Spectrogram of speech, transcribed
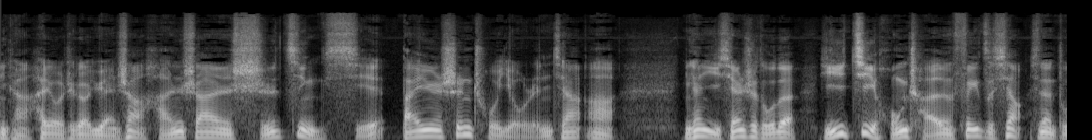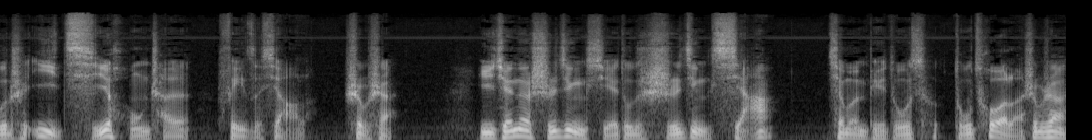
你看，还有这个远上寒山石径斜，白云深处有人家啊。你看以前是读的一骑红尘妃子笑，现在读的是一骑红尘妃子笑了，是不是？以前的石径斜读的石径斜，千万别读错，读错了，是不是？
